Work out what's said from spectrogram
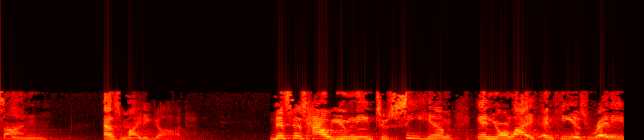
son as mighty God. This is how you need to see Him in your life, and He is ready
